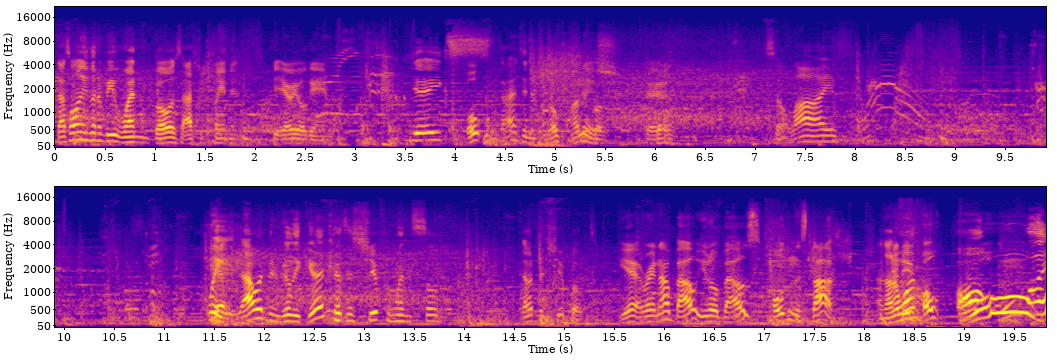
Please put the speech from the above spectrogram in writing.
that's only going to be when BOW is actually playing in the aerial games. Yikes. Oh. that didn't No punish. Okay. Still alive. Wait, Yeah. that would have been really good because the ship went so... That would have been ship poked. Yeah, right now BOW, you know, BOW's holding the stock. Another And one? oh, oh, why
